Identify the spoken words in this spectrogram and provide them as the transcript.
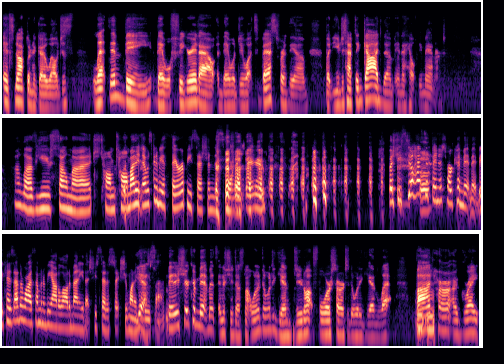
It's not going to go well. Just let them be. They will figure it out, and they will do what's best for them. But you just have to guide them in a healthy manner. I love you so much, Tom. Tom, I didn't know it was going to be a therapy session this morning too. but she still has uh, to finish her commitment because otherwise I'm going to be out a lot of money that she said she wanted yes, to do something. Finish your commitments, and if she does not want to do it again, do not force her to do it again. Let find mm-hmm. her a great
